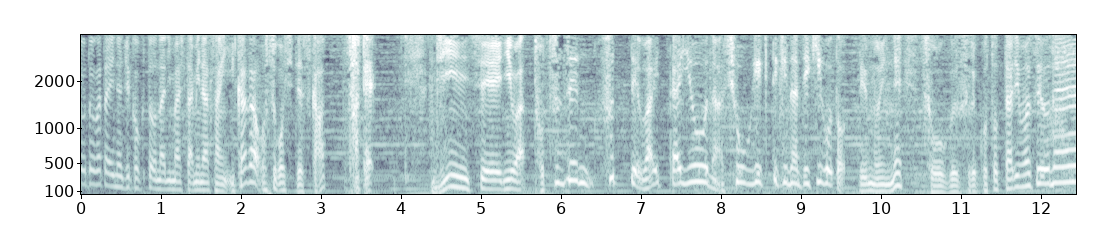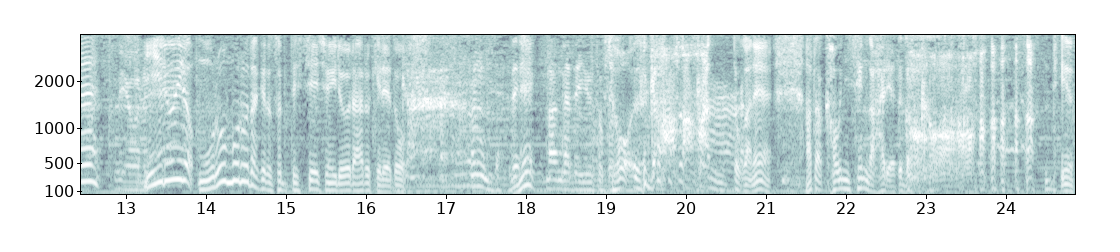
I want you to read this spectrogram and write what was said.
京都型の時刻となりました皆さんいかがお過ごしですか？さて人生には突然降って湧いたような衝撃的な出来事っていうのにね遭遇することってありますよね。いろいろもろもろだけどそれってシチュエーションいろいろあるけれど。うんみたいなねね。漫画で言うとこそうガーンとかね。あとは顔に線が入るやつガーンっていう。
